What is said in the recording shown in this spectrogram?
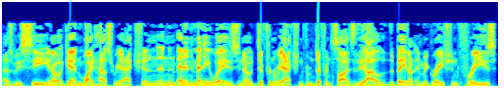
As we see, you know, again, White House reaction, and, and in many ways, you know, different reaction from different sides of the aisle. The debate on immigration freeze.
